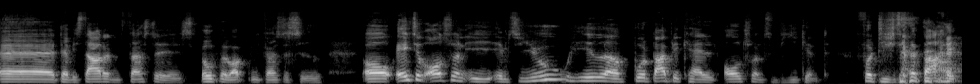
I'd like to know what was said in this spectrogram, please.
Uh, da vi starter den første, åbner op den første side. Og Age of Ultron i MCU hedder, burde bare blive kaldt Ultrons Weekend. Fordi der er bare ikke,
